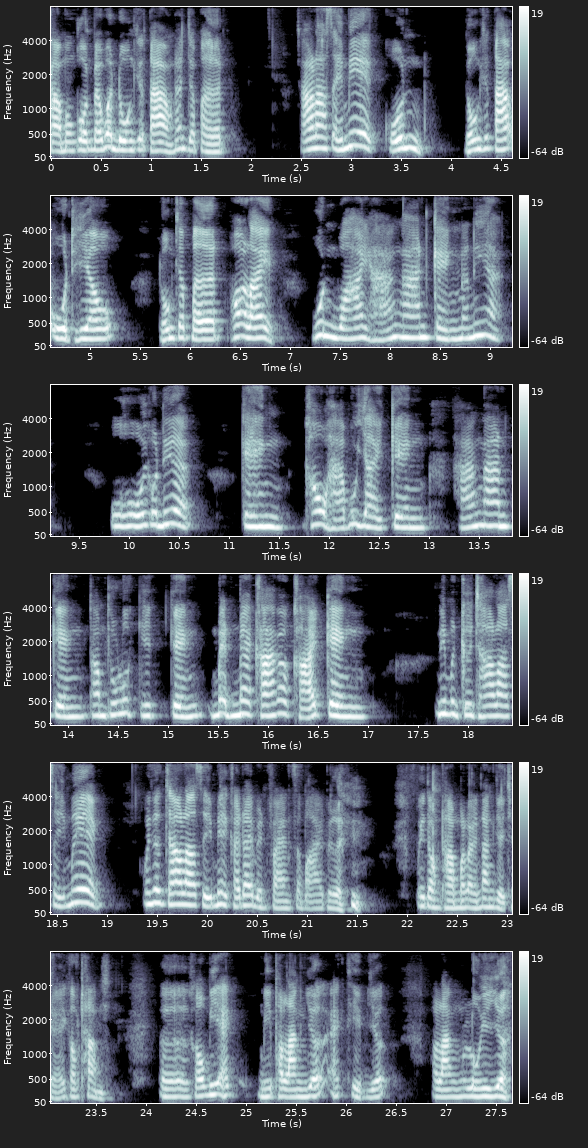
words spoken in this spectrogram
ข่าวมงคลแปลว่าดวงชะตาของท่านจะเปิดชาวราศีเมษคุณดวงชะตาอูเทียว ดวงจะเปิด เพราะอะไรวุ่นวายหางานเก่งนะเนี่ยโอ้โหคนเนี้ยเก่งเข้าหาผู้ใหญ่เก่ง หางานเก่งทำธุรกิจเก่งเม็ดแม่ค้าก็ขายเก่ง นี่มันคือชาวราศีเมษเพราะฉะนั้นชาวราศีเมษใครได้เป็นแฟนสบายไปเลย ไม่ต้องทำอะไรนั่งเฉยๆให้เขาทำ เออเขามีแอคมีพลังเยอะแอคทีฟเยอะ พลังลุยเยอะ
